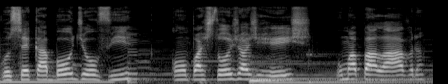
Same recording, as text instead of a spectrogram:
Você acabou de ouvir com o pastor Jorge Reis uma palavra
